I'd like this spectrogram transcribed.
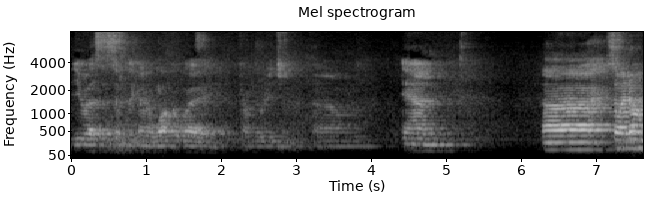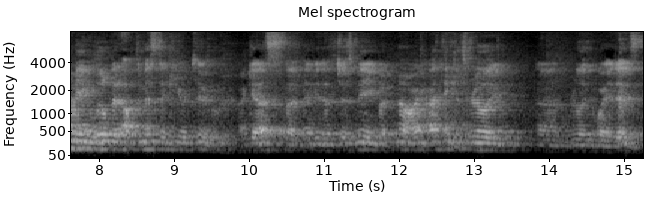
the U.S. is simply going to walk away from the region. Um, and uh, so I know I'm being a little bit optimistic here too, I guess, but maybe that's just me. But no, I, I think it's really, uh, really the way it is.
